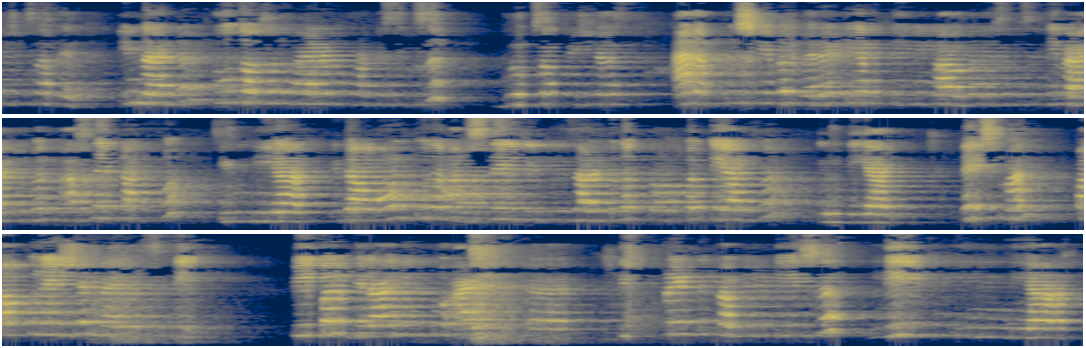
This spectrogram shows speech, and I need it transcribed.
fishes are there. In that, 2,546 groups of fishes and appreciable variety of living organisms in the valuable asset of India. It are all to the asset, it is all to the property of India. Next one, population diversity. People belonging to uh, different communities live in India.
